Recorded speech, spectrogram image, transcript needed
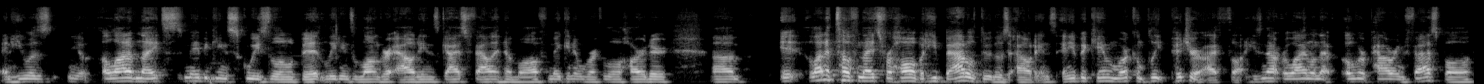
and he was, you know, a lot of nights maybe getting squeezed a little bit, leading to longer outings, guys fouling him off, making him work a little harder. Um, it, a lot of tough nights for Hall, but he battled through those outings and he became a more complete pitcher. I thought he's not relying on that overpowering fastball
